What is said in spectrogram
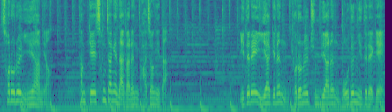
서로를 이해하며 함께 성장해 나가는 과정이다. 이들의 이야기는 결혼을 준비하는 모든 이들에게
